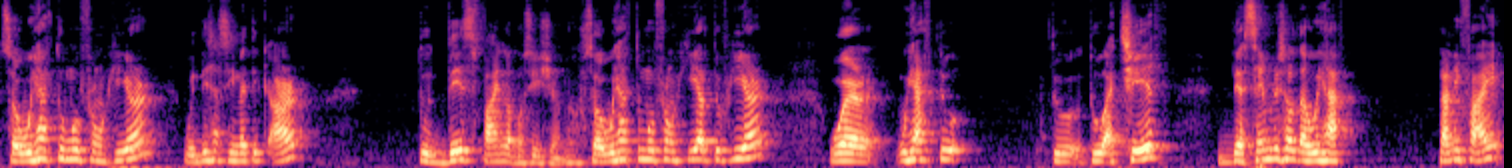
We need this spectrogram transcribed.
So we have to move from here with this asymmetric arc to this final position. So we have to move from here to here, where we have to to to achieve the same result that we have planified,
